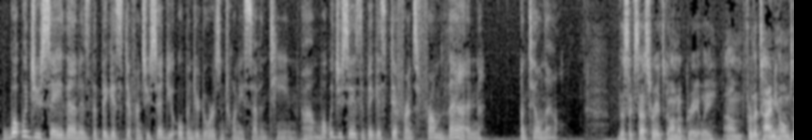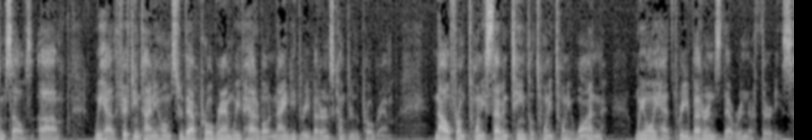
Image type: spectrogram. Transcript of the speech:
what would you say then is the biggest difference? You said you opened your doors in 2017. Um, what would you say is the biggest difference from then until now? The success rate's gone up greatly. Um, for the tiny homes themselves, uh, we had 15 tiny homes. Through that program, we've had about 93 veterans come through the program. Now, from 2017 till 2021, we only had three veterans that were in their 30s.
